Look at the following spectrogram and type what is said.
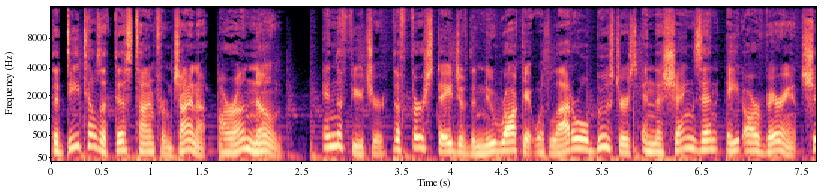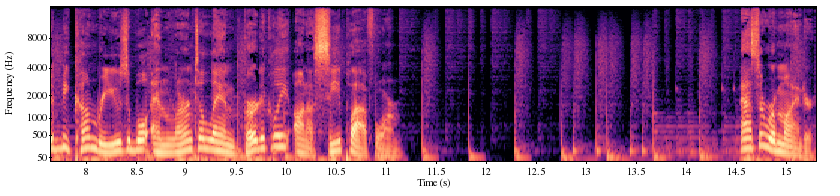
The details at this time from China are unknown. In the future, the first stage of the new rocket with lateral boosters in the Changzheng 8R variant should become reusable and learn to land vertically on a sea platform. As a reminder,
